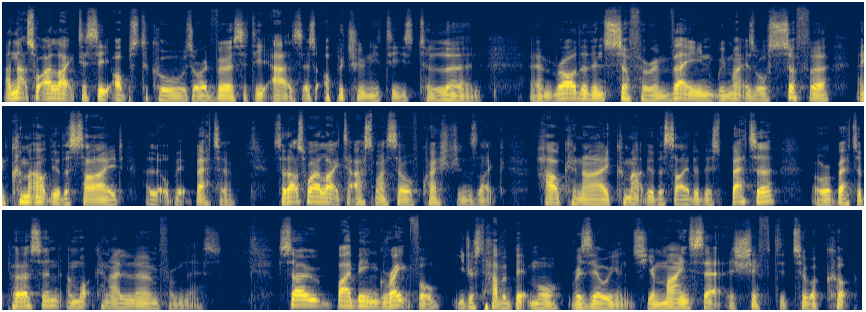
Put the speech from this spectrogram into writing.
And that's what I like to see obstacles or adversity as, as opportunities to learn. Um, rather than suffer in vain, we might as well suffer and come out the other side a little bit better. So that's why I like to ask myself questions like, how can I come out the other side of this better or a better person? And what can I learn from this? So, by being grateful, you just have a bit more resilience. Your mindset is shifted to a cup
